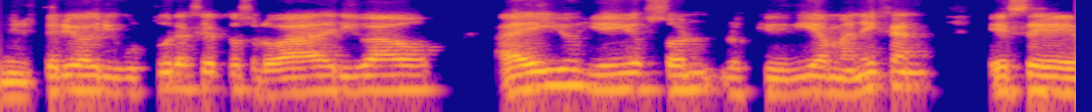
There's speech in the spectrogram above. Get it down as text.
Ministerio de Agricultura, ¿cierto?, se lo ha derivado a ellos y ellos son los que hoy día manejan ese,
